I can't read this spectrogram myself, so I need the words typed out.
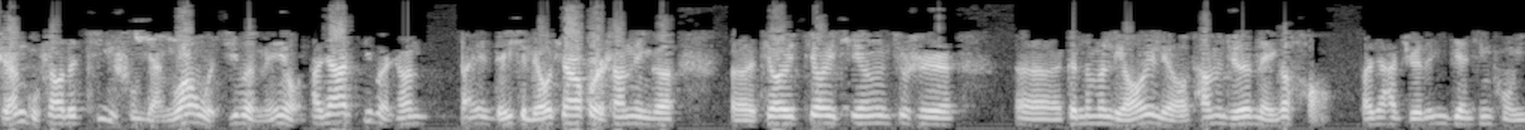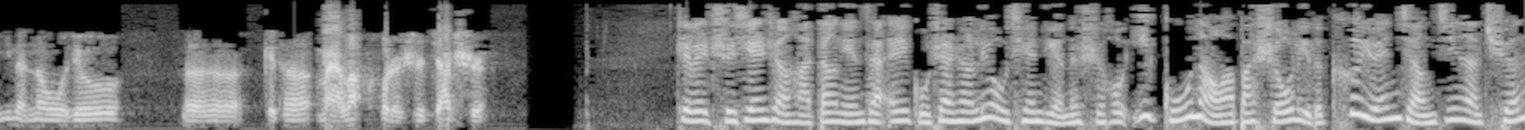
选股票的技术眼光我基本没有，大家基本上在在一起聊天或者上那个呃交易交易厅，就是呃跟他们聊一聊，他们觉得哪个好，大家觉得意见挺统一的，那我就呃给他买了或者是加持。这位池先生哈，当年在 A 股站上六千点的时候，一股脑啊把手里的科研奖金啊全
